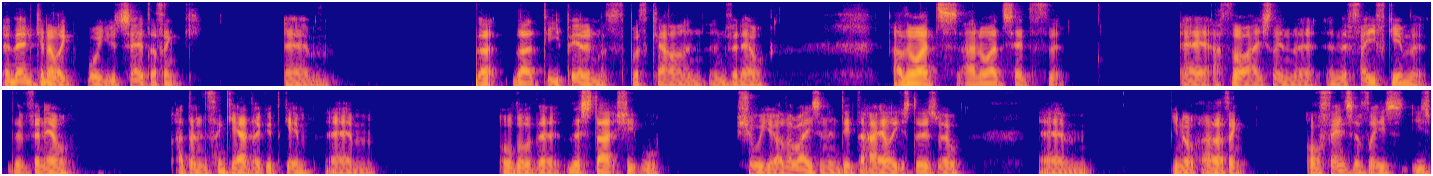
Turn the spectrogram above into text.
and then kind of like what you said, I think um, that that D pairing with with Callan and, and Vinnell. I know I'd I know I'd said that uh, I thought actually in the in the Fife game that that Vinnell I didn't think he had a good game. Um, although the the stat sheet will show you otherwise, and indeed the highlights do as well. Um, you know, I think offensively he's he's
